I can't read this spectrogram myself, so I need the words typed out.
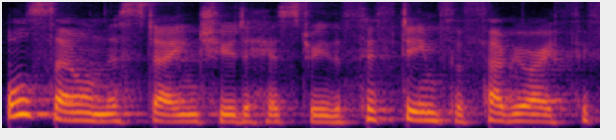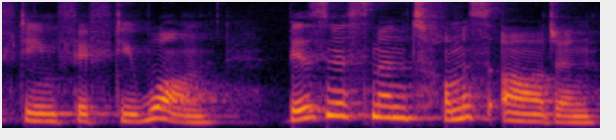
Also on this day in Tudor history, the 15th of February 1551, businessman Thomas Arden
